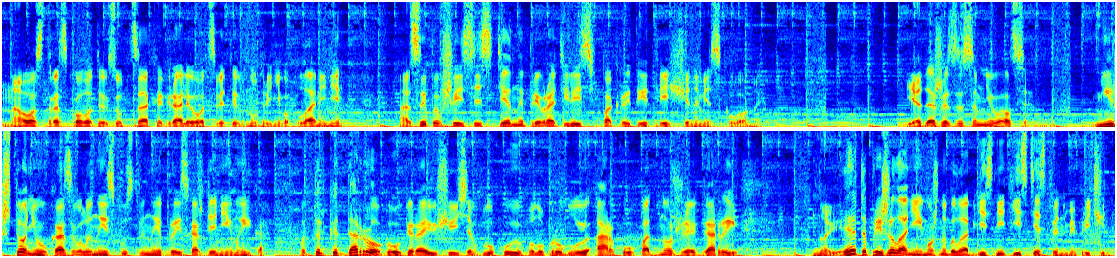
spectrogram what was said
На остро сколотых зубцах играли отцветы внутреннего пламени, осыпавшиеся стены превратились в покрытые трещинами склоны. Я даже засомневался. Ничто не указывало на искусственное происхождение маяка. Вот только дорога, упирающаяся в глухую полукруглую арку у подножия горы. Но и это при желании можно было объяснить естественными причинами.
